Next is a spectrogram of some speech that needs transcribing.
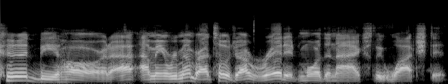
could be hard. I, I mean, remember I told you I read it more than I actually watched it.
